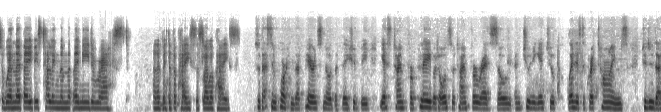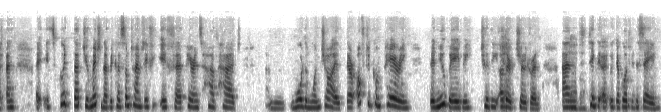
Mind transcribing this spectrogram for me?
to when their baby's telling them that they need a rest and a bit of a pace, a slower pace. So that's important that parents know that they should be, yes, time for play, but also time for rest. So, and tuning into when is the correct times to do that. And it's good that you mentioned that because sometimes if, if uh, parents have had um, more than one child, they're often comparing the new baby to the yeah. other children and yeah. think that uh, they're going to be the same.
